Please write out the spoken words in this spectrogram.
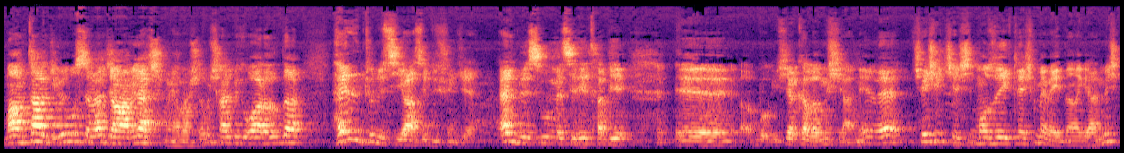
mantar gibi bu sefer camiler çıkmaya başlamış. Halbuki o arada da her türlü siyasi düşünce. Her birisi bu meseleyi tabii e, bu yakalamış yani ve çeşit çeşit mozaikleşme meydana gelmiş.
